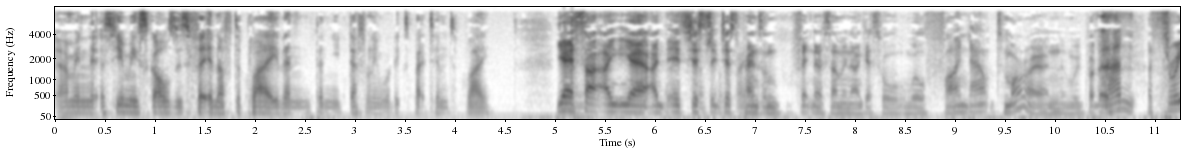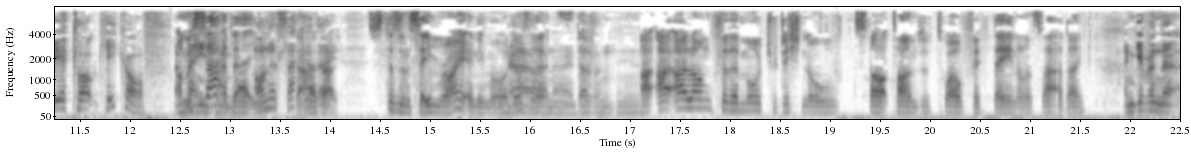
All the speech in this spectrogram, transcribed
I mean, assuming Scholes is fit enough to play, then then you definitely would expect him to play. Yes, I, I yeah, I, it's just it just depends on fitness. I mean, I guess we'll we'll find out tomorrow, and we've got a, a three o'clock kickoff on Amazing. a Saturday. On a Saturday. This doesn't seem right anymore, no, does it? No, it doesn't. Yeah. I, I, long for the more traditional start times of twelve fifteen on a Saturday. And given that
